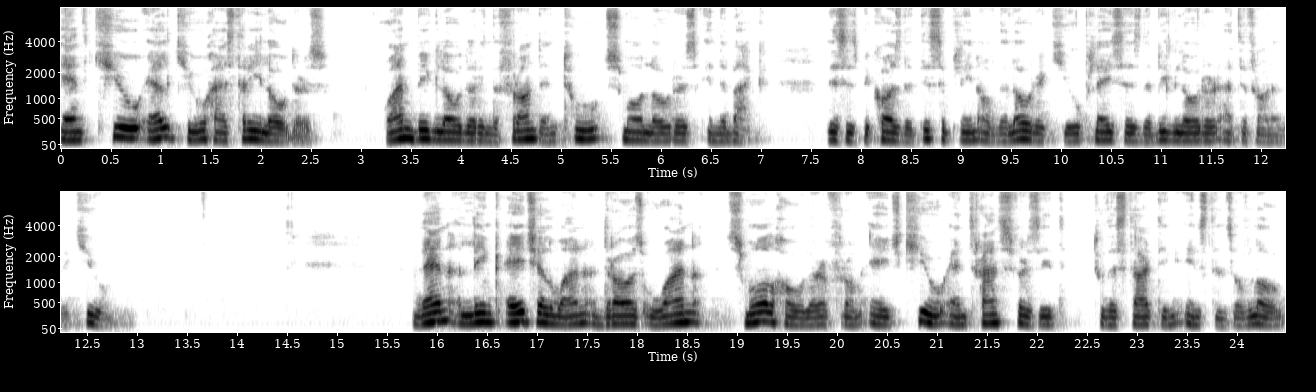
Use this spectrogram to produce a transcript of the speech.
And QLQ has three loaders, one big loader in the front and two small loaders in the back. This is because the discipline of the loader queue places the big loader at the front of the queue. Then link HL1 draws one small hauler from HQ and transfers it to the starting instance of load.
